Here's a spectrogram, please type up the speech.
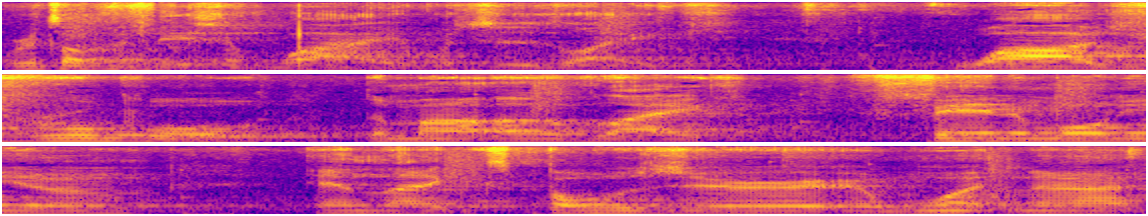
We're talking nationwide, which is like quadruple the amount of like pandemonium and like exposure and whatnot.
